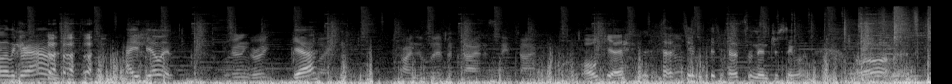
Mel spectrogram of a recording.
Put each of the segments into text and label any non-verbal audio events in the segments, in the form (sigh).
Welcome back down to the ground. (laughs) How you feeling? I'm feeling great. Yeah? Like trying to live and die at the same time. Okay, (laughs) that's an interesting one. Oh,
